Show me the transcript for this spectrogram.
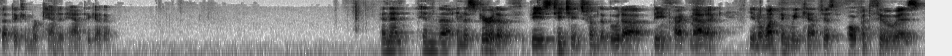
that they can work hand in hand together. And then in the, in the spirit of these teachings from the Buddha being pragmatic, you know, one thing we can just open to is,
